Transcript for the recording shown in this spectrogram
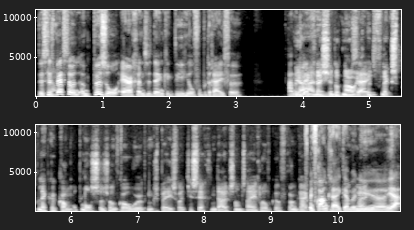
Dus het is best een, een puzzel ergens, denk ik, die heel veel bedrijven aan het ja en als je dat nou zijn. echt met flexplekken kan oplossen, zo'n coworking space, wat je zegt in Duitsland, zei je geloof ik, of Frankrijk. In Frankrijk hebben we nu, uh, ja,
